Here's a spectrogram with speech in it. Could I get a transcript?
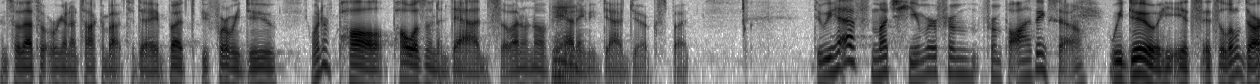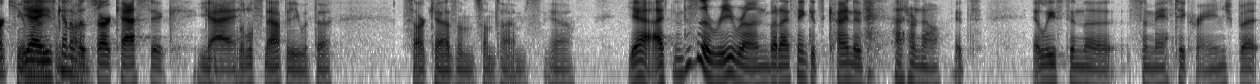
and so that's what we're going to talk about today. But before we do, I wonder if Paul Paul wasn't a dad, so I don't know if he had Mm. any dad jokes, but Do we have much humor from from Paul? I think so. we do. He, it's it's a little dark humor. yeah, he's kind of a sarcastic He's guy. a little snappy with the sarcasm sometimes. Yeah. Yeah, I think this is a rerun, but I think it's kind of I don't know. It's at least in the semantic range. But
